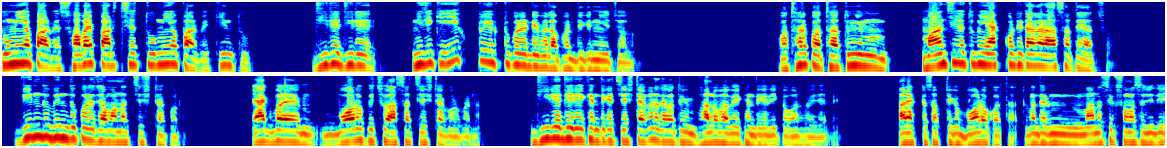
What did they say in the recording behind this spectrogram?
তুমিও পারবে, সবাই পারছে, তুমিও পারবে, কিন্তু ধীরে ধীরে নিজেকে একটু একটু করে ডেভেলপের দিকে নিয়ে চলো। কথার কথা, তুমি মানছি যে তুমি এক কোটি টাকার আশাতে আছো। বিন্দু বিন্দু করে জমানোর চেষ্টা করো। একবারে বড় কিছু আসার চেষ্টা করবে না। ধীরে ধীরে এখান থেকে চেষ্টা করে দেখো তুমি ভালোভাবে এখান থেকে রিকভার হয়ে যাবে। আর একটা সব থেকে বড় কথা, তোমাদের মানসিক সমস্যা যদি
